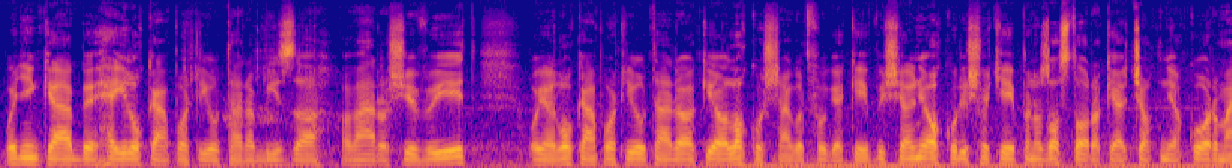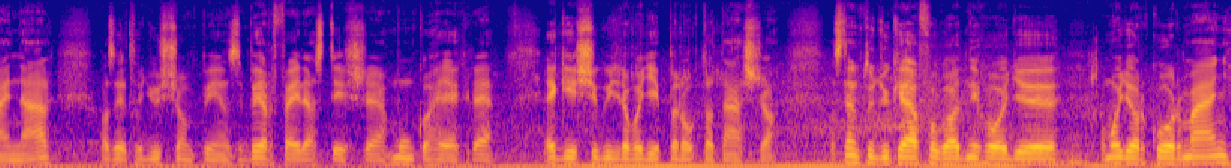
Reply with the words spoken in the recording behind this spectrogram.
vagy inkább helyi lokálpatriótára bízza a város jövőjét, olyan lokálpatriótára, aki a lakosságot fogja képviselni, akkor is, hogyha éppen az asztalra kell csapni a kormánynál, azért, hogy jusson pénz bérfejlesztésre, munkahelyekre, egészségügyre vagy éppen oktatásra. Azt nem tudjuk elfogadni, hogy a magyar kormány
